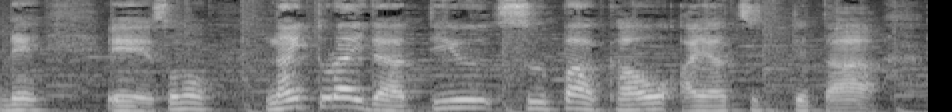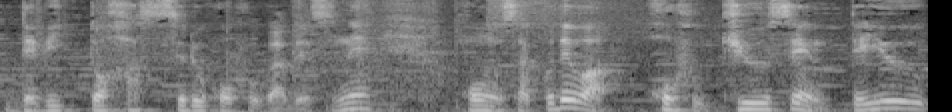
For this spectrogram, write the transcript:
で、えー、そのナイトライダーっていうスーパーカーを操ってたデビッド・ハッセルホフがですね、本作ではホフ9000っていう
